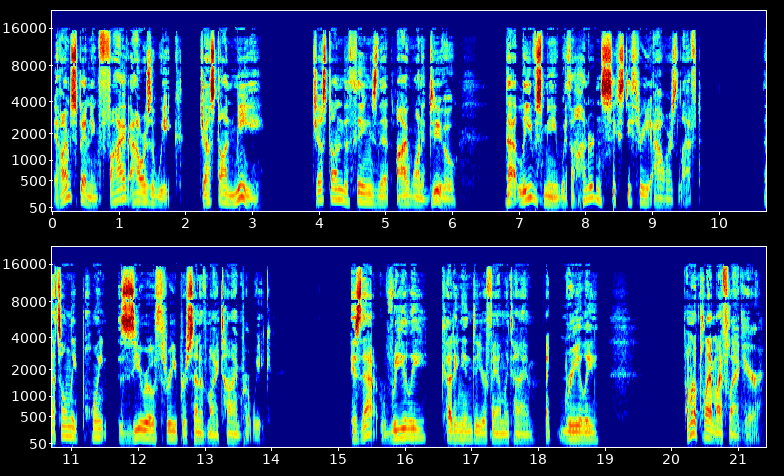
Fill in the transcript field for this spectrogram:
If I'm spending five hours a week just on me, just on the things that I want to do, that leaves me with 163 hours left. That's only 0.03% of my time per week. Is that really cutting into your family time? Like, really? I'm going to plant my flag here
